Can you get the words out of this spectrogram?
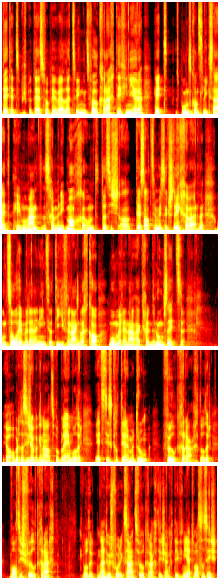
Dort hat zum Beispiel die SVP zwingend das Völkerrecht definieren, hat die Bundeskanzlei gesagt, hey Moment, das können wir nicht machen und das ist, ah, der Satz müssen gestrichen werden. Und so haben wir dann Initiativen eigentlich gehabt, wo wir dann auch können umsetzen Ja, aber das ist aber genau das Problem, oder? Jetzt diskutieren wir darum Völkerrecht, oder? Was ist Völkerrecht? Oder nein, du hast vorhin gesagt, das Völkerrecht ist eigentlich definiert, was es ist,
